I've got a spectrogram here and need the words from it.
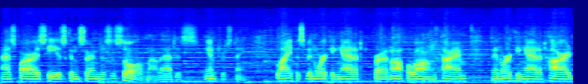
as far as he is concerned as a soul. Now, that is interesting. Life has been working at it for an awful long time, been working at it hard,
